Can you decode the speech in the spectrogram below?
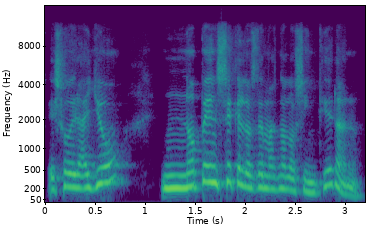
eso era yo, no pensé que los demás no lo sintieran.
